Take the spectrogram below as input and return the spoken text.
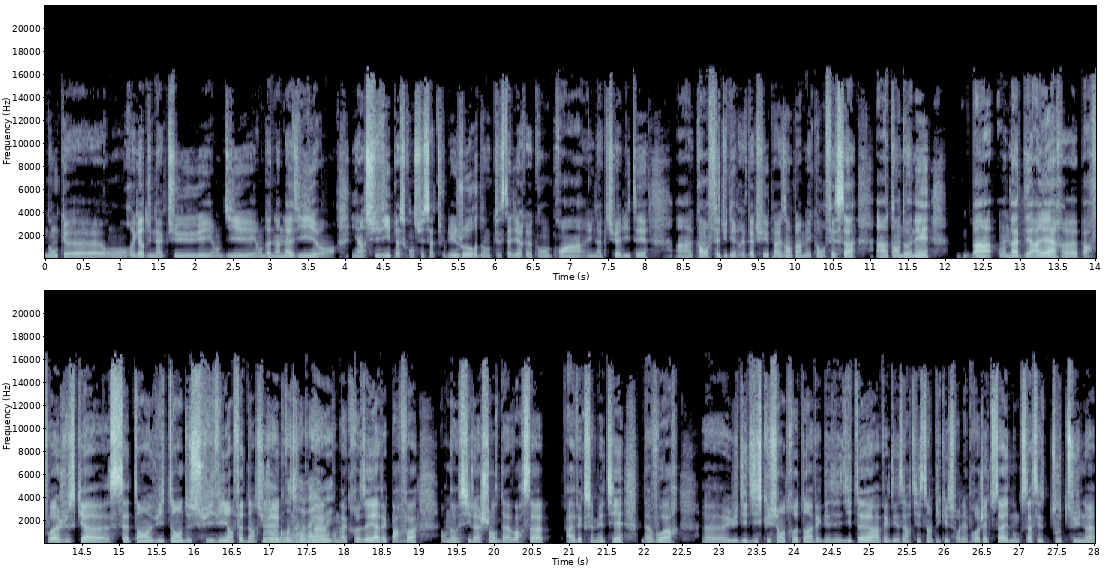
Donc on regarde une actu et on dit et on donne un avis. Il y a un suivi parce qu'on suit ça tous les jours. Donc c'est-à-dire que quand on prend une actualité, quand on fait du débrief d'actu par exemple, hein, mais quand on fait ça à un temps donné, ben on a derrière parfois jusqu'à 7 ans, 8 ans de suivi en fait d'un sujet qu'on a, creuser. Avec parfois, on a aussi la chance d'avoir ça avec ce métier, d'avoir euh, eu des discussions entre temps avec des éditeurs, avec des artistes impliqués sur les projets, tout ça. Et donc ça, c'est toute une,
